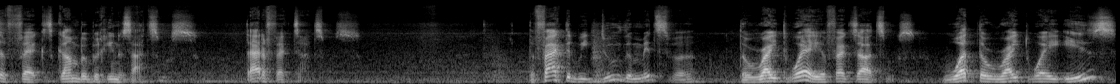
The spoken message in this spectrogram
affects gamba bechinas atzmus. That affects atzmus. The fact that we do the mitzvah the right way affects atzmus. What the right way is,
